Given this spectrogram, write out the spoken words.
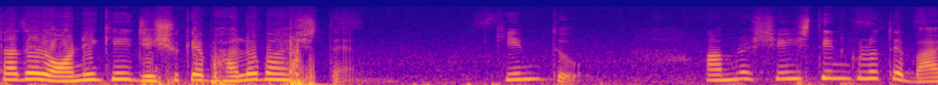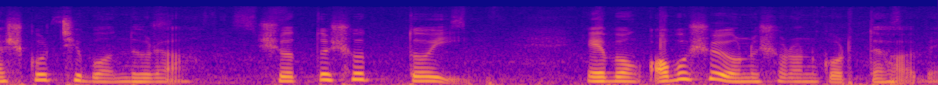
তাদের অনেকেই যিশুকে ভালোবাসতেন। কিন্তু আমরা শেষ দিনগুলোতে বাস করছি বন্ধুরা, সত্য সত্যই, এবং অবশ্যই অনুসরণ করতে হবে।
